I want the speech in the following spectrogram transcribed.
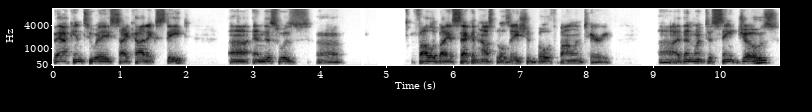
back into a psychotic state. Uh, and this was uh, followed by a second hospitalization, both voluntary. Uh, I then went to St. Joe's,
